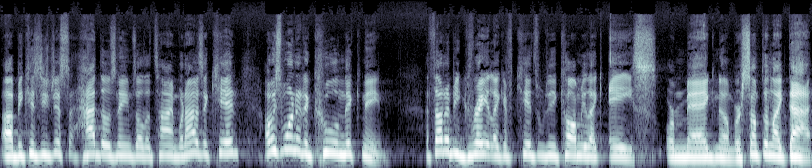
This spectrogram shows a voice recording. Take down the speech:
uh, because you just had those names all the time. When I was a kid, I always wanted a cool nickname. I thought it'd be great, like if kids would call me like Ace or Magnum or something like that,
